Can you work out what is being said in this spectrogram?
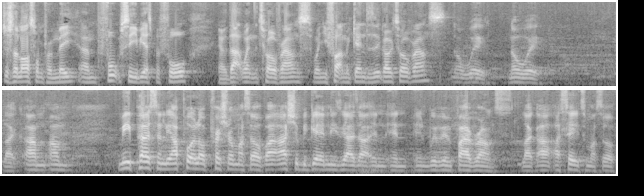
Just the last one from me. Um, fought CBS before. You know that went to 12 rounds. When you fight him again, does it go 12 rounds? No way, no way. Like um, um, me personally, I put a lot of pressure on myself. I, I should be getting these guys out in, in, in within five rounds. Like I, I say it to myself,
